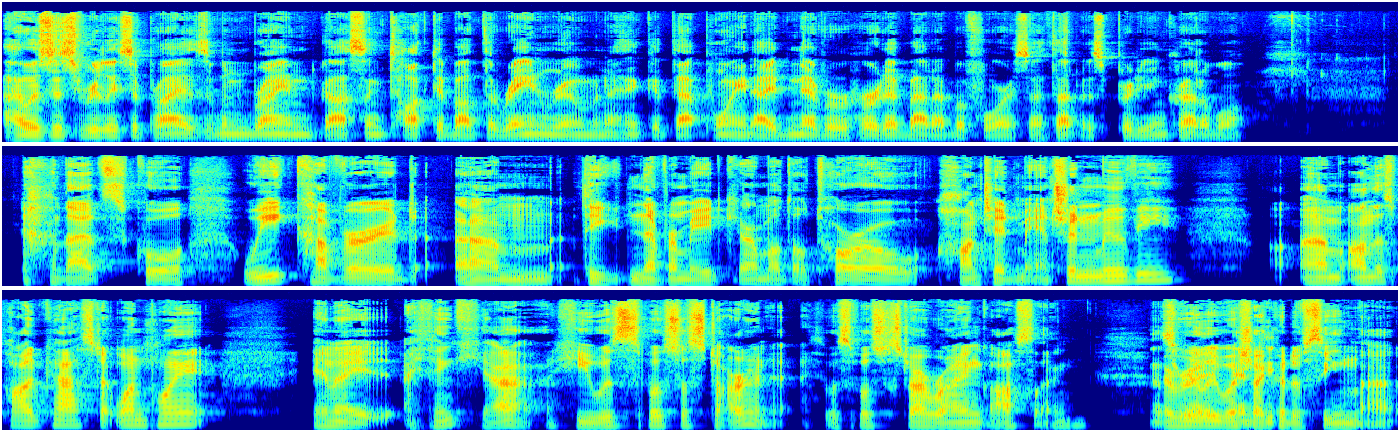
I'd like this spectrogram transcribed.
I was just really surprised when Ryan Gosling talked about the Rain Room, and I think at that point I'd never heard about it before, so I thought it was pretty incredible. That's cool. We covered um, the never made Guillermo del Toro Haunted Mansion movie um, on this podcast at one point. And I, I think, yeah, he was supposed to star in it. He was supposed to star Ryan Gosling. That's I really right. wish And I he- could have seen that.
